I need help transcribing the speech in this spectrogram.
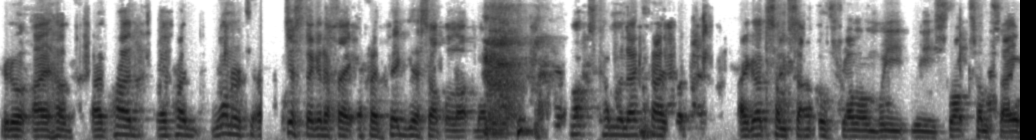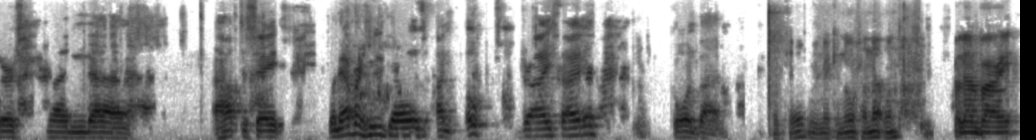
You know, I have I've had I've had one or two. Just thinking if I if I big this up a lot, maybe bucks come the next time. But I got some samples from him. We we swapped some ciders, and uh, I have to say, whenever he does an oaked dry cider, going bad. Okay, we'll make a note on that one. Well done, Barry.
